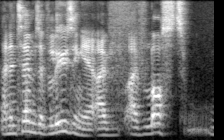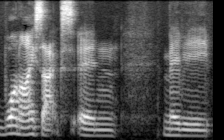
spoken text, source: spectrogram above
And in terms of losing it, I've I've lost one ice axe in maybe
